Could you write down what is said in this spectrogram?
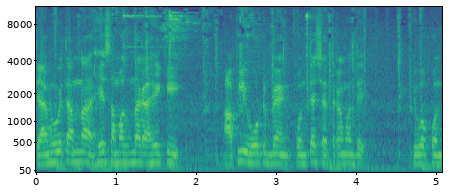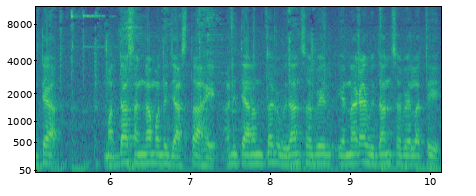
त्यामुळे त्यांना हे समजणार आहे की आपली वोट बँक कोणत्या क्षेत्रामध्ये किंवा कोणत्या मतदारसंघामध्ये जास्त आहे आणि त्यानंतर विधानसभे येणाऱ्या विधानसभेला ते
